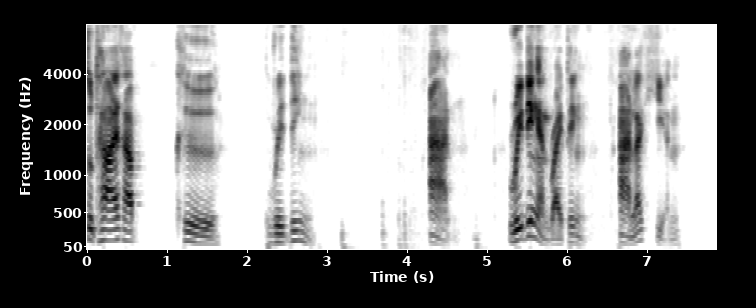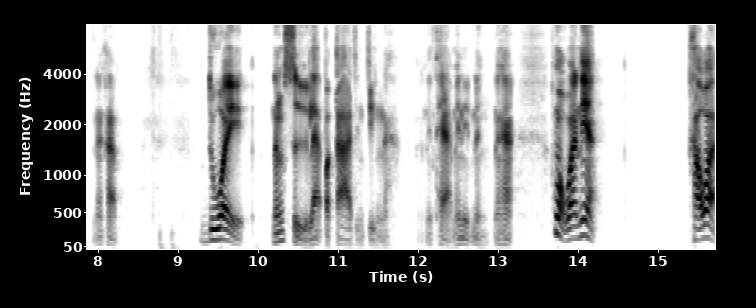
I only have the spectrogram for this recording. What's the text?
สุดท้ายครับคือ reading อ่าน reading and writing อ่านและเขียนนะครับ ด้วยหนังสือและปากกาจริง ๆ นะนี่แถมให้นิดนึงนะฮะเขาบอกว่าเนี่ยเขาอะ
